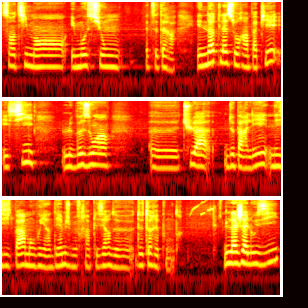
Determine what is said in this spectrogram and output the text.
sentiment, émotion, etc. Et note-les sur un papier et si le besoin euh, tu as de parler, n'hésite pas à m'envoyer un DM, je me ferai un plaisir de te répondre. La jalousie,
